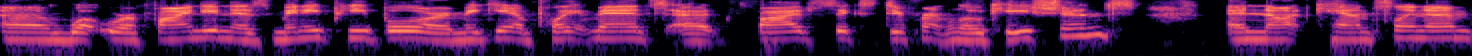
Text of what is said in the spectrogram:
Um, what we're finding is many people are making appointments at five, six different locations and not canceling them.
